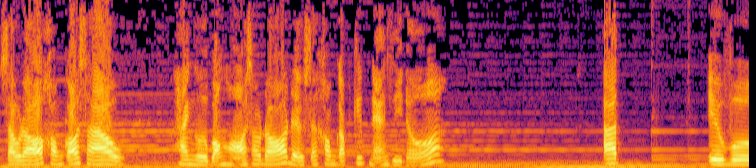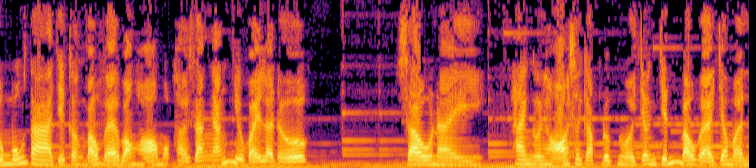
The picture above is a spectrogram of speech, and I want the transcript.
sau đó không có sao, hai người bọn họ sau đó đều sẽ không gặp kiếp nạn gì nữa. Ách, yêu vương muốn ta chỉ cần bảo vệ bọn họ một thời gian ngắn như vậy là được. Sau này, hai người họ sẽ gặp được người chân chính bảo vệ cho mình.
